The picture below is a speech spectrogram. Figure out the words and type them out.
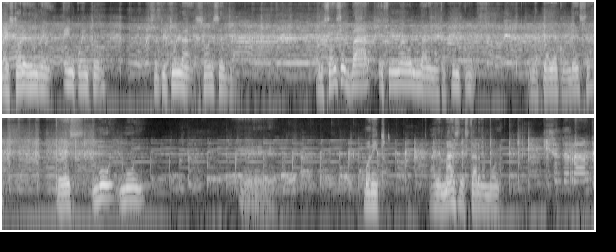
la historia de un reencuentro, se titula Sunset Bar. El Sunset Bar es un nuevo lugar en Acapulco, en la playa Condesa, que es muy, muy eh, bonito, además de estar de moda. Enterrarte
